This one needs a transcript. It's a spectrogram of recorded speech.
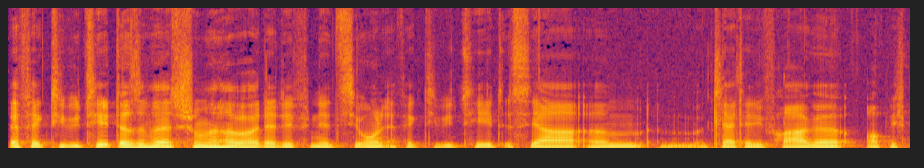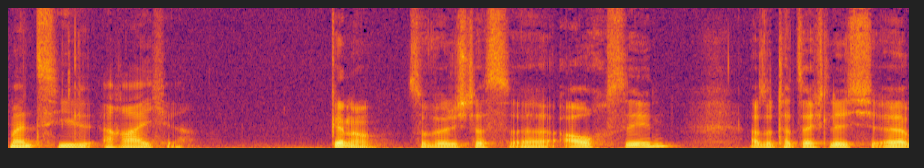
Effektivität, da sind wir jetzt schon mal bei der Definition. Effektivität ist ja, ähm, klärt ja die Frage, ob ich mein Ziel erreiche. Genau, so würde ich das äh, auch sehen. Also tatsächlich äh,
